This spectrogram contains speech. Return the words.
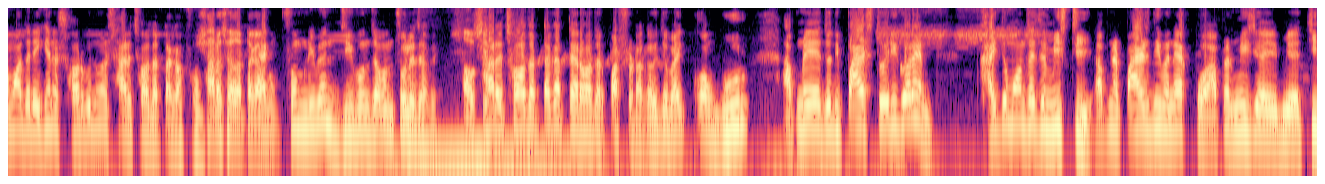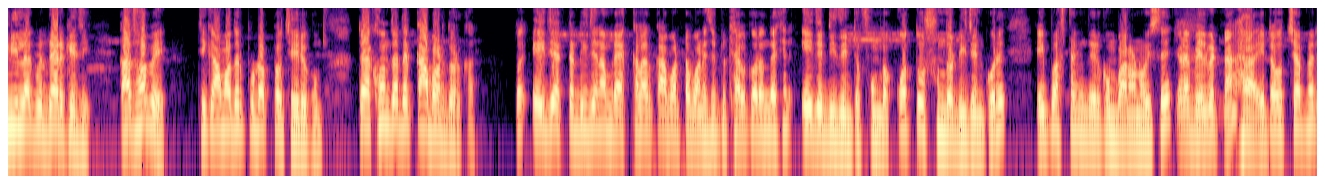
আমাদের এখানে সর্বনিম্ন সাড়ে ছ হাজার টাকা ফোম সাড়ে ছয় হাজার টাকা নিবেন জীবন যেমন চলে যাবে. সাড়ে ছ হাজার টাকা তেরো হাজার পাঁচশো টাকা। ওই যে ভাই গুড় আপনি যদি পায়েস তৈরি করেন খাইতে মন চাইছে মিষ্টি আপনার পায়েস দিবেন এক পোয়া আপনার চিনি লাগবে দেড় কেজি। কাজ হবে? ঠিক আমাদের প্রোডাক্ট হচ্ছে এরকম। তো এখন যাদের কাবার দরকার তো এই যে একটা ডিজাইন আমরা এক কালার কাভারটা বানিয়েছি একটু খেয়াল করেন দেখেন এই যে ডিজাইনটা ফোমটা কত সুন্দর ডিজাইন করে এই পাশটা কিন্তু এরকম বানানো হয়েছে। এটা ভেলভেট না? হ্যাঁ এটা হচ্ছে আপনার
